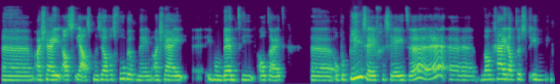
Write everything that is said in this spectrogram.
Um, als jij, als, ja, als ik mezelf als voorbeeld neem, als jij uh, iemand bent die altijd uh, op een please heeft gezeten, hè, uh, dan ga je dat dus in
